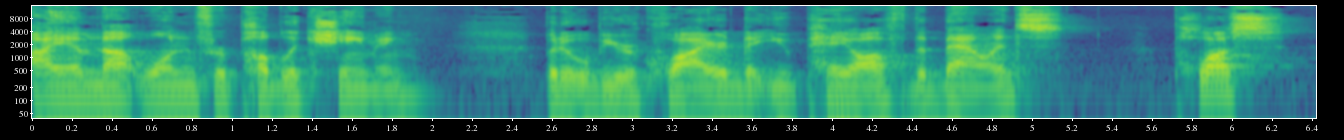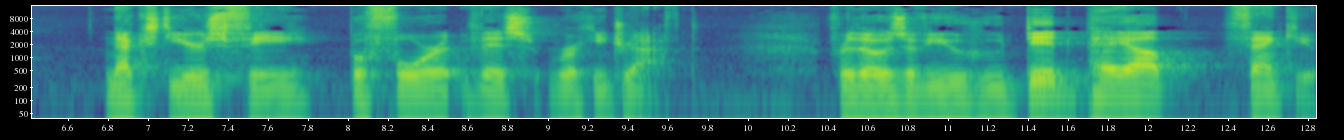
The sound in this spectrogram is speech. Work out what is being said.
I am not one for public shaming, but it will be required that you pay off the balance plus next year's fee before this rookie draft. For those of you who did pay up, thank you.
